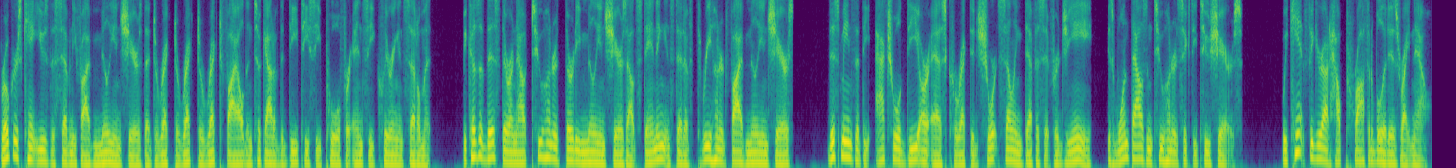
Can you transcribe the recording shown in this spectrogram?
Brokers can't use the 75 million shares that Direct Direct Direct filed and took out of the DTC pool for NC clearing and settlement. Because of this, there are now 230 million shares outstanding instead of 305 million shares. This means that the actual DRS corrected short selling deficit for GE is 1,262 shares. We can't figure out how profitable it is right now.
